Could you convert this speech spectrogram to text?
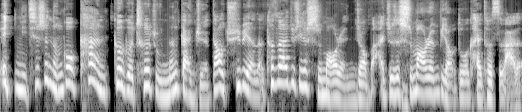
哎，你其实能够看各个车主，你能感觉到区别的。特斯拉就是一些时髦人，你知道吧？就是时髦人比较多开特斯拉的。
